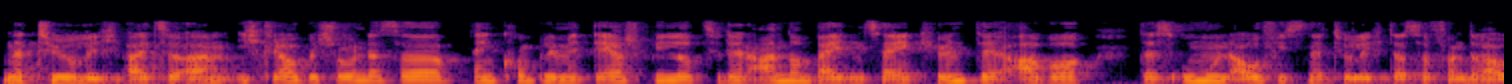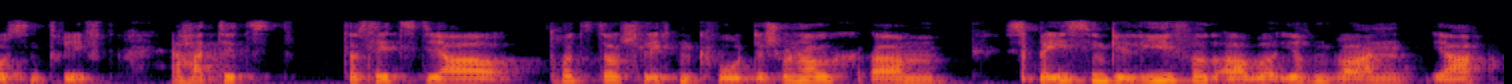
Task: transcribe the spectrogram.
Natürlich, also ähm, ich glaube schon, dass er ein Komplementärspieler zu den anderen beiden sein könnte, aber das Um und Auf ist natürlich, dass er von draußen trifft. Er hat jetzt das letzte Jahr trotz der schlechten Quote schon auch ähm, Spacing geliefert, aber irgendwann, ja,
